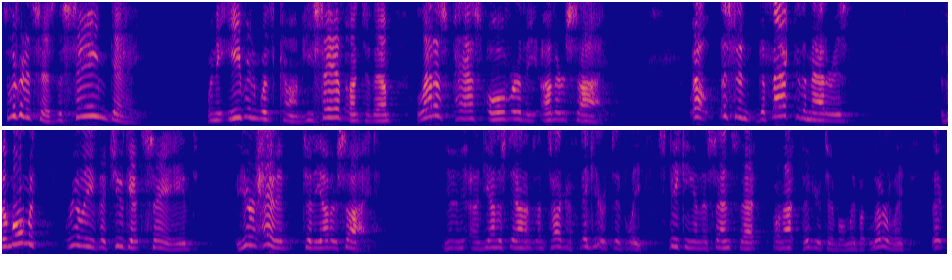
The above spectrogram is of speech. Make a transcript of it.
So, look what it says. The same day, when the even was come, he saith unto them, Let us pass over the other side. Well, listen, the fact of the matter is, the moment really that you get saved, you're headed to the other side. You, uh, do you understand? I'm, I'm, talking figuratively speaking in the sense that, well, not figurative only, but literally, that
